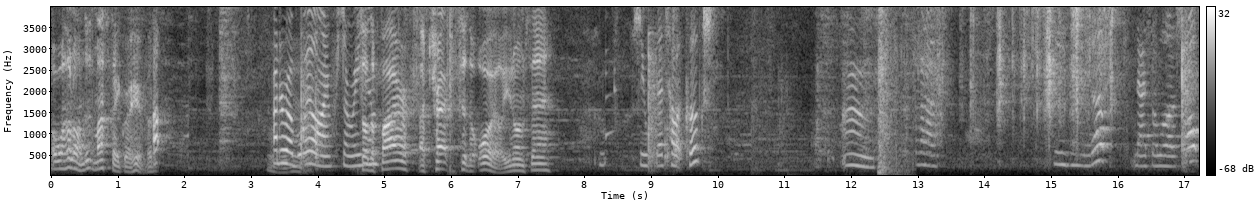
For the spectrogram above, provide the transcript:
Oh, well, hold on. This is my steak right here, buddy. I had to rub oil on it for some reason. So the fire attracts to the oil, you know what I'm saying? See, that's how it cooks. Mmm. I'm gonna season it up. That's a lot of salt.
